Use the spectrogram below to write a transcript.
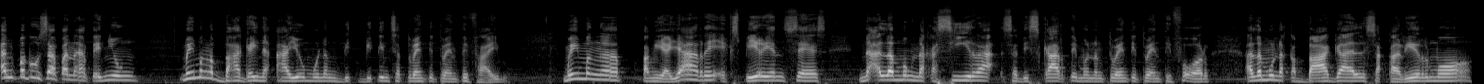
Ang pag-uusapan natin yung may mga bagay na ayaw mo nang bitbitin sa 2025. May mga pangyayari, experiences na alam mong nakasira sa diskarte mo ng 2024. Alam mong nakabagal sa karir mo.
